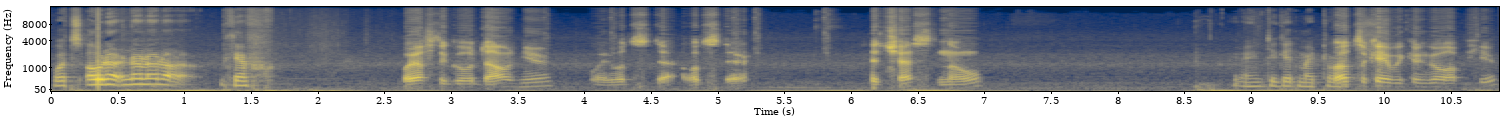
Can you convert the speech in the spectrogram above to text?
What's? Oh no no no no! Be careful. We have to go down here. Wait, what's that? What's there? The chest? No. I need to get my torch. It's okay. We can go up here.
